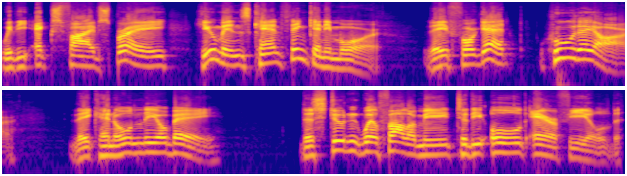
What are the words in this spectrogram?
With the X5 spray, humans can't think anymore. They forget who they are. They can only obey. The student will follow me to the old airfield.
